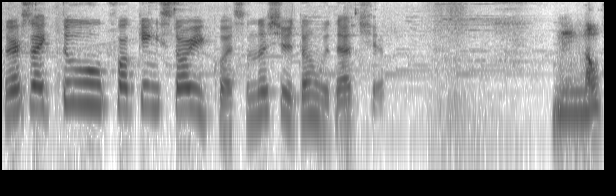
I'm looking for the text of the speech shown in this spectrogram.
There's like two fucking story quests unless you're done with that shit. Nope.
